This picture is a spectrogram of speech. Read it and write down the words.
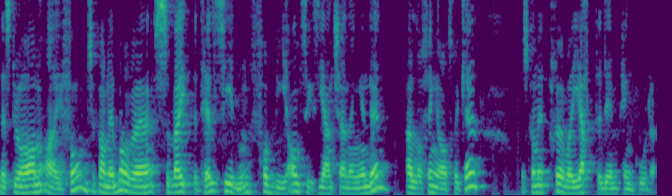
Hvis du har en iPhone, så kan jeg bare sveipe til siden forbi ansiktsgjenkjenningen din eller fingeravtrykket, og så kan jeg prøve å gjette din PIN-kode.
